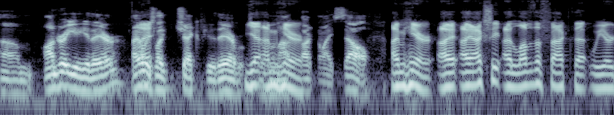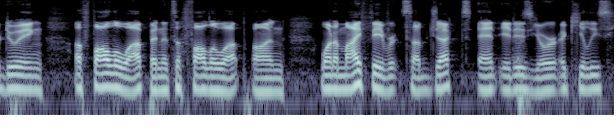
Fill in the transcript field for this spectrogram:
Um, Andre, are you there? I always I- like to check if you're there. Yeah, because I'm not here. Talking to myself. I'm here. I, I actually I love the fact that we are doing a follow up, and it's a follow up on one of my favorite subjects, and it is your Achilles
